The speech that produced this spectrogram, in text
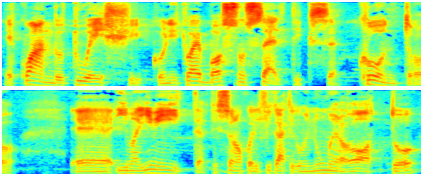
E quando tu esci con i tuoi Boston Celtics contro eh, i Miami Heat, che sono qualificati come numero 8,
